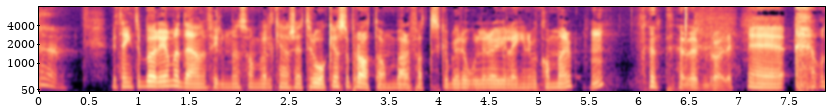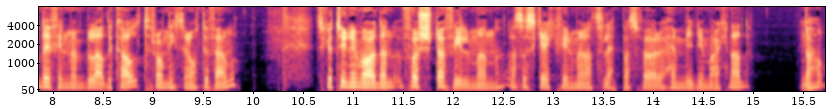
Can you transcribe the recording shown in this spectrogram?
vi tänkte börja med den filmen som väl kanske är tråkigast att prata om bara för att det ska bli roligare ju längre vi kommer. det är en bra idé. Eh, och det är filmen Blood Cult från 1985. Ska tydligen vara den första filmen, alltså skräckfilmen, att släppas för hemvideomarknad. Jaha.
